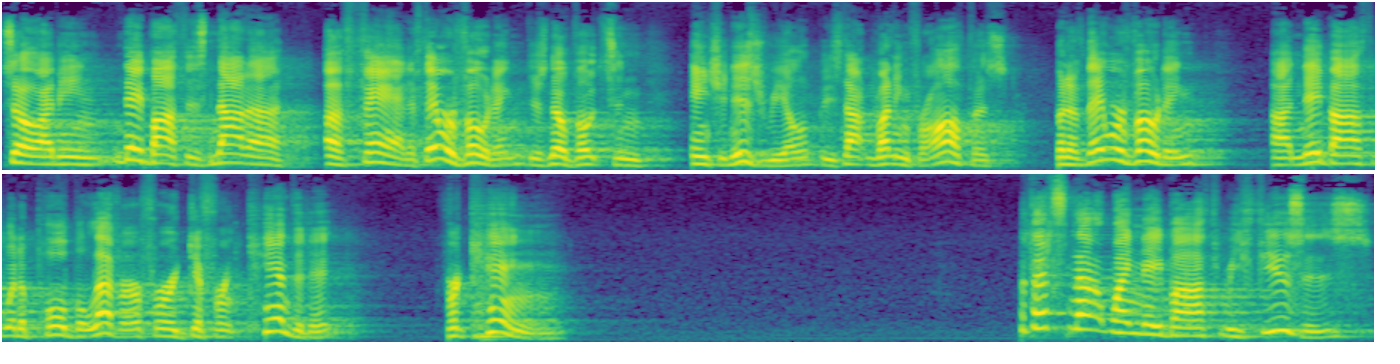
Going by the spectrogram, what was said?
So, I mean, Naboth is not a, a fan. If they were voting, there's no votes in ancient Israel, but he's not running for office. But if they were voting, uh, Naboth would have pulled the lever for a different candidate for king. But that's not why Naboth refuses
